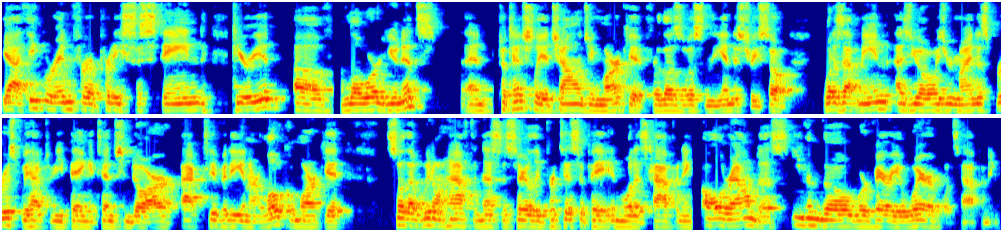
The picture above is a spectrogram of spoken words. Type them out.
yeah, I think we're in for a pretty sustained period of lower units and potentially a challenging market for those of us in the industry. So, what does that mean? As you always remind us, Bruce, we have to be paying attention to our activity in our local market so that we don't have to necessarily participate in what is happening all around us, even though we're very aware of what's happening.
